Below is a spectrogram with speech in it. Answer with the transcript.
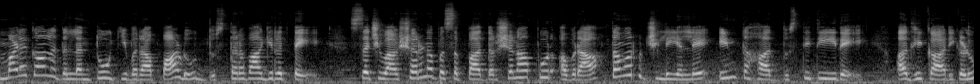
ಮಳೆಗಾಲದಲ್ಲಂತೂ ಇವರ ಪಾಡು ದುಸ್ತರವಾಗಿರುತ್ತೆ. ಸಚಿವ ಶರಣಬಸಪ್ಪ ದರ್ಶನಾಪುರ್ ಅವರ ತವರು ಜಿಲ್ಲೆಯಲ್ಲೇ ಇಂತಹ ದುಸ್ಥಿತಿ ಇದೆ. ಅಧಿಕಾರಿಗಳು,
